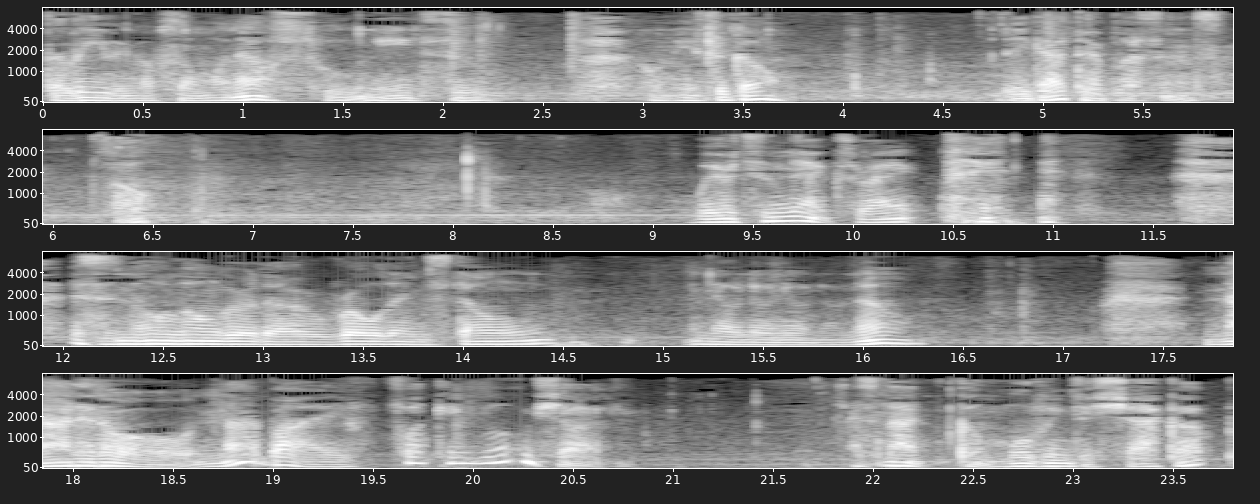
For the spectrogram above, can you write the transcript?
the leaving of someone else who needs to, who needs to go. They got their blessings. So, where to next, right? this is no longer the Rolling Stone. No, no, no, no, no. Not at all. Not by a fucking long shot. It's not moving to shack up.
